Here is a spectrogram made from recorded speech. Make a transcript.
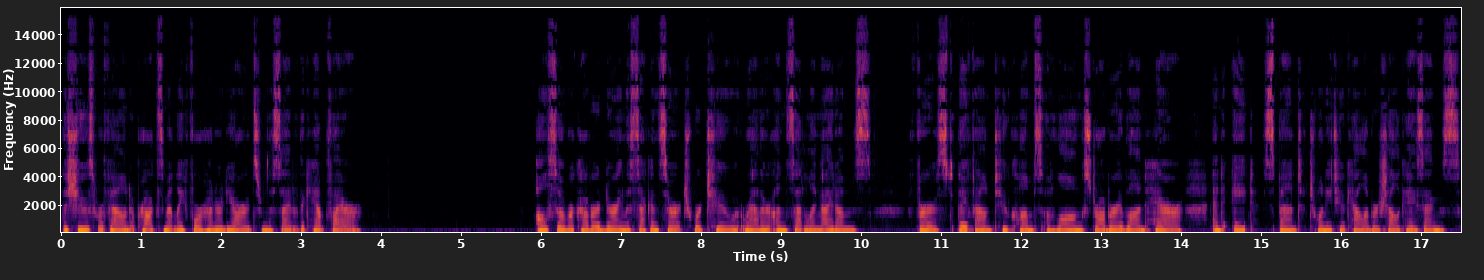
The shoes were found approximately 400 yards from the site of the campfire. Also recovered during the second search were two rather unsettling items. First, they found two clumps of long strawberry blonde hair and eight spent 22 caliber shell casings.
